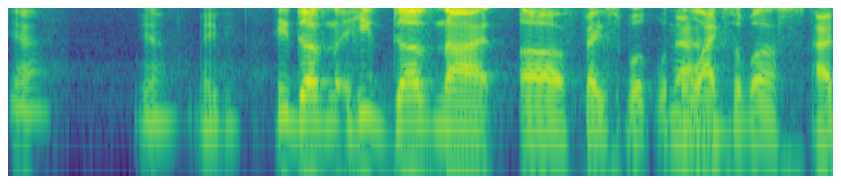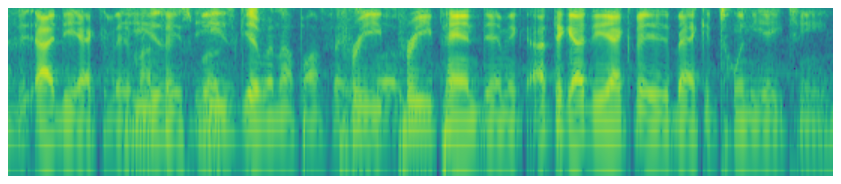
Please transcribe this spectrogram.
Yeah. Yeah. Maybe. He doesn't. He does not uh, Facebook with the likes of us. I, de- I deactivated my Facebook. he's given up on Facebook. pre pre pandemic. I think I deactivated it back in 2018.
